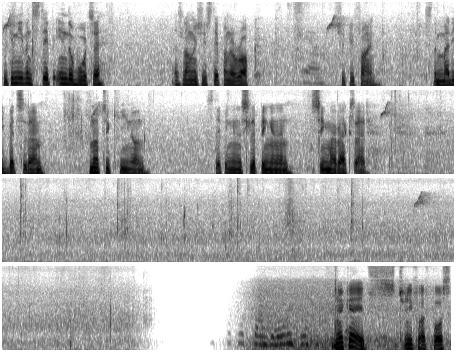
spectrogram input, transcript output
You can even step in the water as long as you step on a rock. Yeah. Should be fine. It's the muddy bits that I'm not too keen on stepping in and slipping and then seeing my backside. Okay, it's 25 past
